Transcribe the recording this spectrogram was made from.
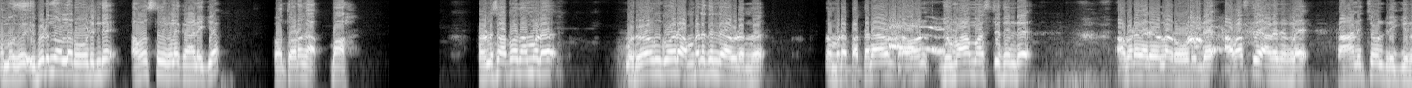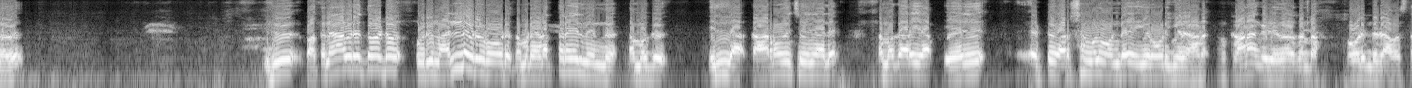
നമുക്ക് ഇവിടുന്നുള്ള റോഡിന്റെ അവസ്ഥ നിങ്ങളെ കാണിക്കാം. അപ്പം തുടങ്ങാം. വാ ഫ്രണ്ട്സ് അപ്പോൾ നമ്മൾ മുരുകൻകോർ അമ്പലത്തിന്റെ അവിടെ നിന്ന് നമ്മുടെ പത്തനാപുരം ടൗൺ ജുമാ മസ്ജിദിന്റെ അവിടെ വരെയുള്ള റോഡിന്റെ അവസ്ഥയാണ് നിങ്ങളെ കാണിച്ചുകൊണ്ടിരിക്കുന്നത് ഇത് പത്തനാപുരത്തോട്ട് ഒരു നല്ലൊരു റോഡ് നമ്മുടെ ഇടത്തറയിൽ നിന്ന് നമുക്ക് ഇല്ല. കാരണം എന്ന് വെച്ച് കഴിഞ്ഞാൽ നമുക്കറിയാം ഏഴ് എട്ട് വർഷങ്ങൾ കൊണ്ട് ഈ റോഡ് ഇങ്ങനെയാണ്. കാണാൻ കഴിയുന്നത് കണ്ടോ റോഡിന്റെ ഒരു അവസ്ഥ.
